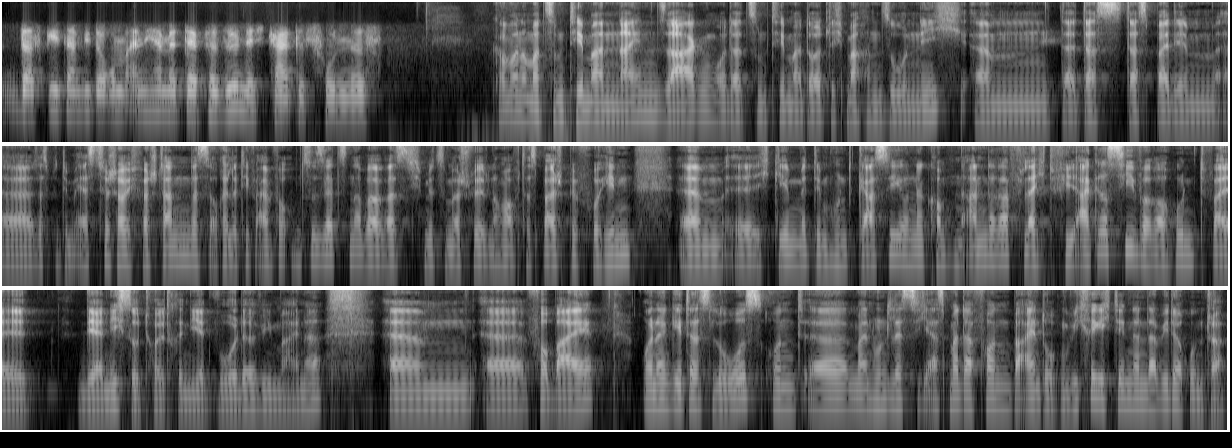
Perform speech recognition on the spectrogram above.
das geht dann wiederum einher mit der Persönlichkeit des Hundes. Kommen wir nochmal zum Thema Nein sagen oder zum Thema deutlich machen, so nicht. Ähm, das, das, bei dem, äh, das mit dem Esstisch habe ich verstanden, das ist auch relativ einfach umzusetzen, aber was ich mir zum Beispiel nochmal auf das Beispiel vorhin, ähm, äh, ich gehe mit dem Hund Gassi und dann kommt ein anderer, vielleicht viel aggressiverer Hund, weil der nicht so toll trainiert wurde wie meiner, ähm, äh, vorbei. Und dann geht das los und äh, mein Hund lässt sich erstmal davon beeindrucken. Wie kriege ich den dann da wieder runter?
